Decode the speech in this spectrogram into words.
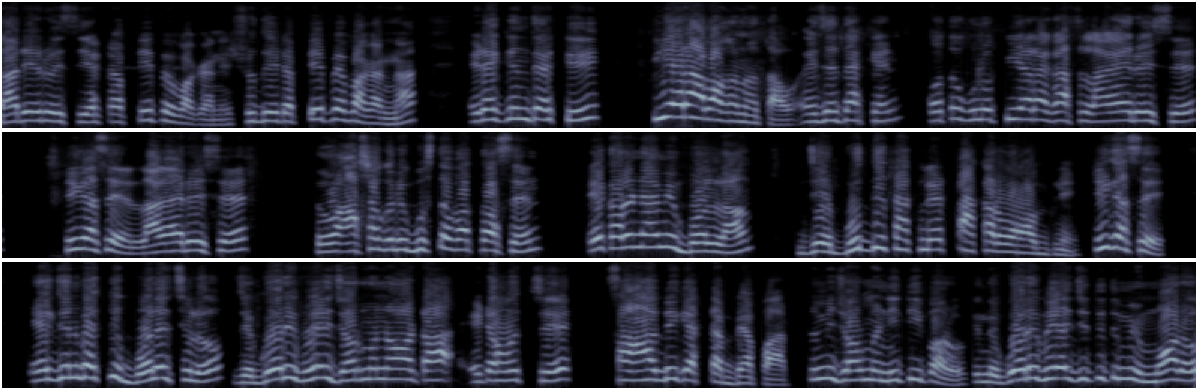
দাঁড়িয়ে রয়েছি একটা পেঁপে বাগানে। শুধু এটা পেঁপে বাগান না, এটা কিন্তু একটি পেয়ারা বাগানও তাও। এই যে দেখেন, কতগুলো পেয়ারা গাছ লাগাই রয়েছে, ঠিক আছে? লাগাই রয়েছে। তো আশা করি বুঝতে পারতেছেন। এই কারণে আমি বললাম যে বুদ্ধি থাকলে টাকার অভাব নেই, ঠিক আছে? একজন ব্যক্তি বলেছিল যে গরিব হয়ে জন্ম নেওয়াটা, এটা হচ্ছে স্বাভাবিক একটা ব্যাপার। তুমি জন্ম নিতেই পারো, কিন্তু গরিব হয়ে যদি তুমি মরো,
